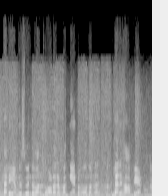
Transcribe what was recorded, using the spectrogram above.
എന്നാലും ഈ അമ്യൂസ്മെന്റ് പാർക്ക് വളരെ ഭംഗിയായിട്ട് പോകുന്നുണ്ട്. എല്ലാവരും ഹാപ്പിയാണ്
